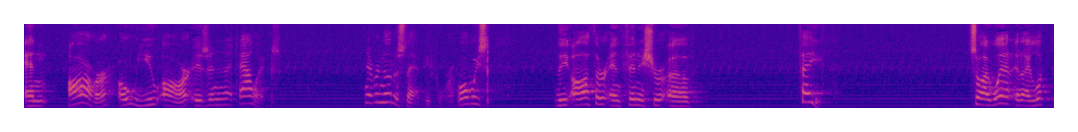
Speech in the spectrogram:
and R, O U R, is in italics. Never noticed that before. Always the author and finisher of faith. So I went and I looked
